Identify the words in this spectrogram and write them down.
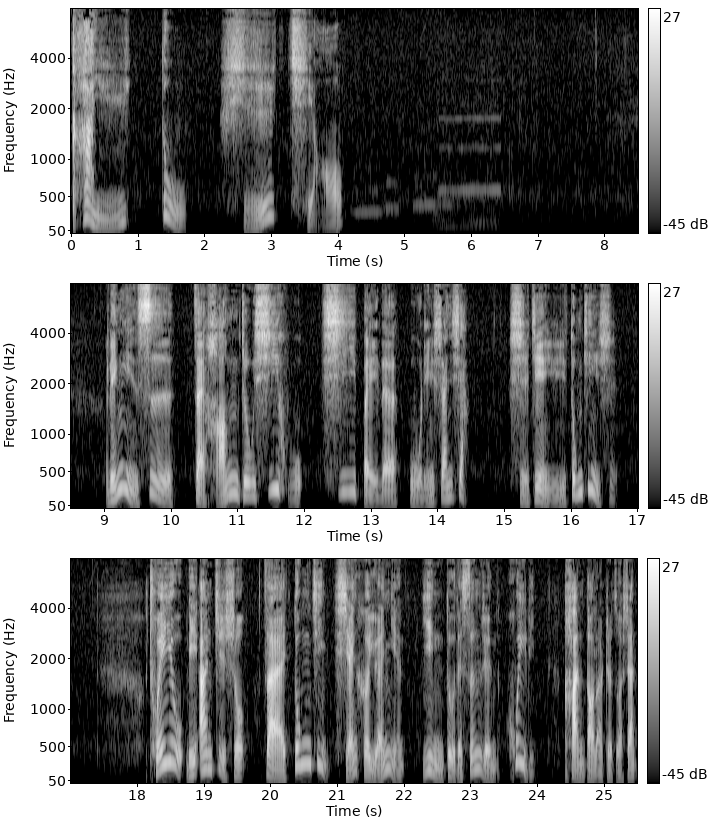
看鱼渡。石桥，灵隐寺在杭州西湖西北的武陵山下，始建于东晋时。淳佑临安志说，在东晋咸和元年，印度的僧人慧理看到了这座山，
